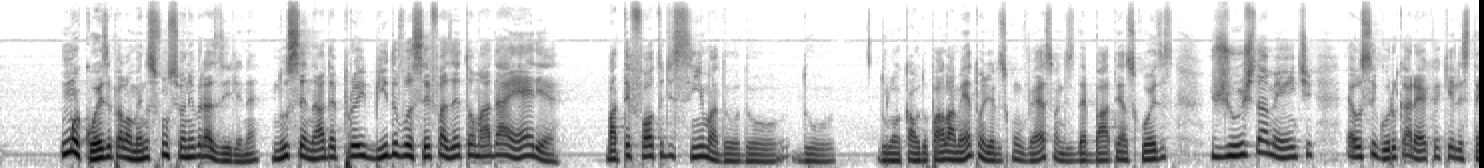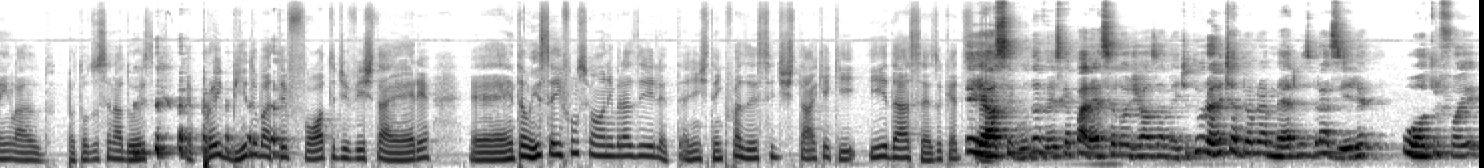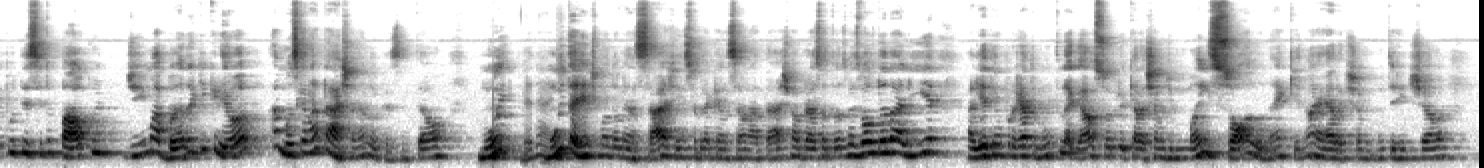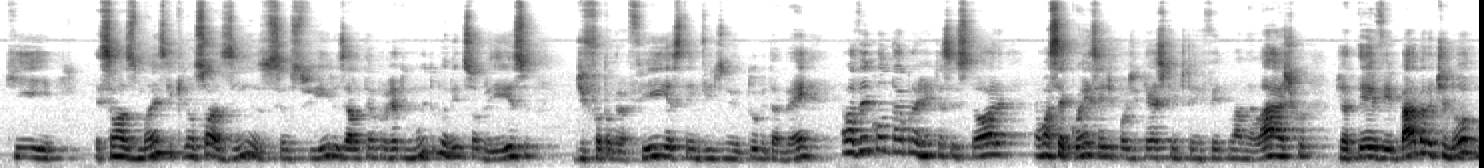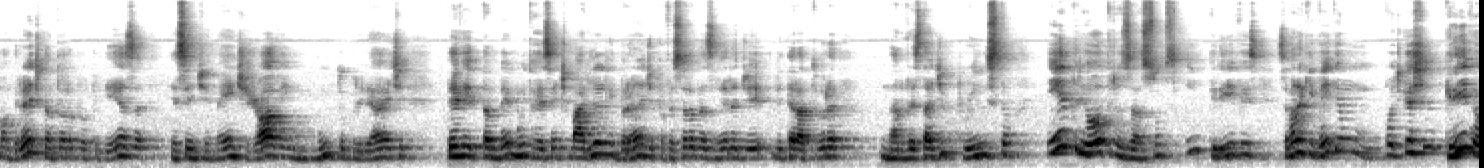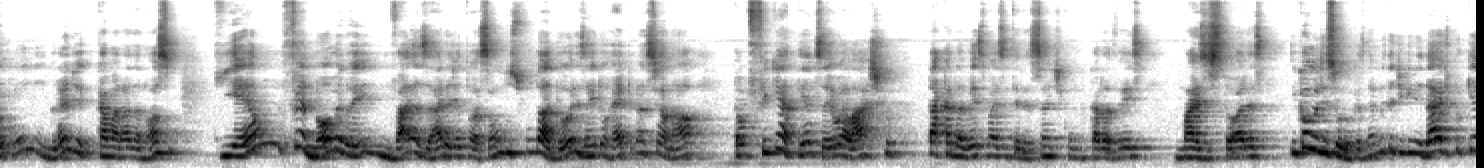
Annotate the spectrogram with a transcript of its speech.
uma coisa pelo menos funciona em Brasília, né? No Senado é proibido você fazer tomada aérea, bater foto de cima do, do, do, do local do parlamento, onde eles conversam, onde eles debatem as coisas, justamente é o seguro careca que eles têm lá para todos os senadores. É proibido bater foto de vista aérea. É, então isso aí funciona em Brasília. A gente tem que fazer esse destaque aqui e dar acesso ao que é de E é a segunda vez que aparece elogiosamente durante a Belgram Brasília o outro foi por ter sido palco de uma banda que criou a música Natasha, né, Lucas? Então, muito, muita gente mandou mensagem sobre a canção Natasha. Um abraço a todos. Mas voltando à Lia, a Lia tem um projeto muito legal sobre o que ela chama de mãe solo, né? Que não é ela que chama, muita gente chama, que são as mães que criam sozinhos os seus filhos. Ela tem um projeto muito bonito sobre isso, de fotografias, tem vídeos no YouTube também. Ela veio contar pra gente essa história. É uma sequência de podcast que a gente tem feito lá no Elástico já teve Bárbara Tinoco, uma grande cantora portuguesa, recentemente, jovem, muito brilhante. Teve também, muito recente, Marília Librandi, professora brasileira de literatura na Universidade de Princeton, entre outros assuntos incríveis. Semana que vem tem um podcast incrível com um grande camarada nosso, que é um fenômeno aí em várias áreas de atuação, um dos fundadores aí do rap nacional. Então fiquem atentos aí, o Elástico está cada vez mais interessante, com cada vez mais histórias. E como disse o Lucas, né, muita dignidade, porque,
